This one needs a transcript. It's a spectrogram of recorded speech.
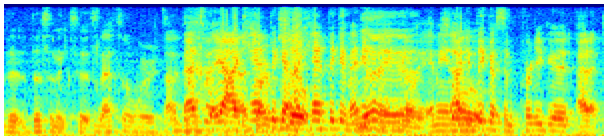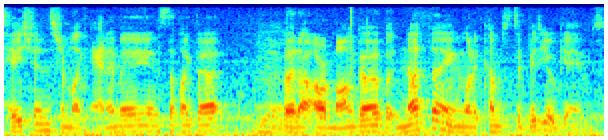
That doesn't exist. That's what we're talking That's about. what, yeah. I can't think of. So- I can't think of anything yeah, yeah. really. I mean, I can think of some pretty good adaptations from like anime and stuff like that, Yeah. but uh, or manga, but nothing when it comes to video games.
